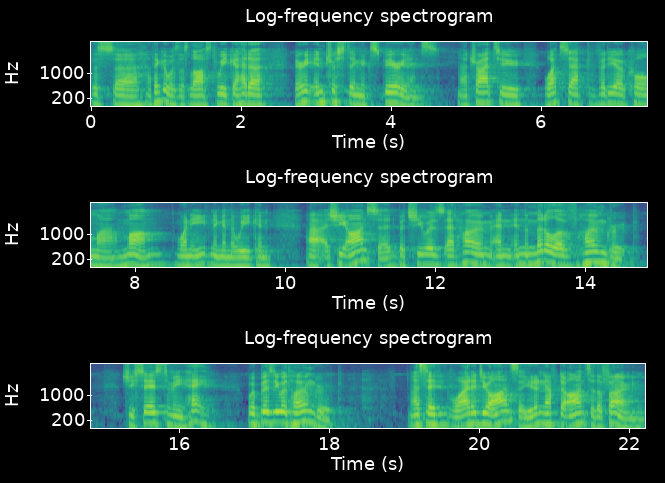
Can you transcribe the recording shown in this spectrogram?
This, uh, I think it was this last week, I had a very interesting experience. I tried to WhatsApp video call my mom one evening in the week, and uh, she answered, but she was at home and in the middle of home group. She says to me, Hey, we're busy with home group. I said, Why did you answer? You didn't have to answer the phone.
